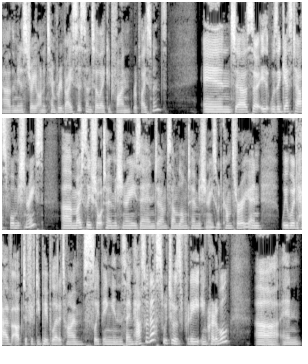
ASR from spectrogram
uh, the ministry on a temporary basis until they could find replacements. And uh, so it was a guest house for missionaries. Um, mostly short-term missionaries and um, some long-term missionaries would come through, and we would have up to 50 people at a time sleeping in the same house with us, which was pretty incredible. Uh, and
